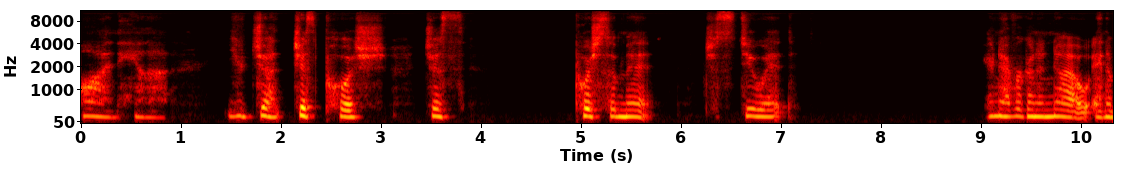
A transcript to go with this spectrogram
on, Hannah. You just just push. Just push submit. Just do it. You're never going to know. And a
